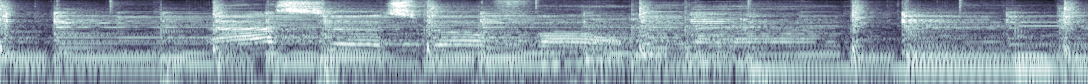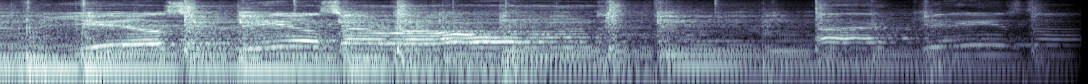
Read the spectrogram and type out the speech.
I for years and years I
